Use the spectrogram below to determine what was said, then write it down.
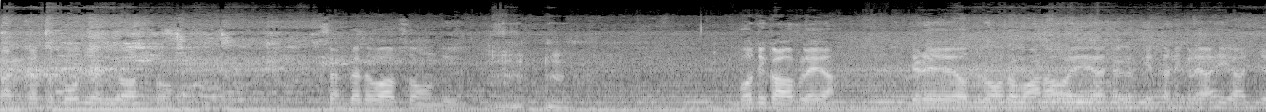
ਸੰਗਤ ਬਹੁਤ ਜ਼ਿਆਦਾ ਵਾਪਸ ਆਉਂ- ਸੰਗਤ ਵਾਪਸ ਆਉਂਦੀ ਬਹੁਤ ਹੀ ਕਾਫਲੇ ਆ। ਜਿਹੜੇ ਉਧਰੋਂ ਰਵਾਨਾ ਹੋਏ ਆ, ਨਗਰ ਕੀਰਤਨ ਨਿਕਲਿਆ ਸੀ ਅੱਜ।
